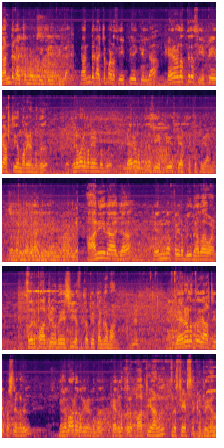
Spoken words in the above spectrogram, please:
രണ്ട് കാഴ്ചപ്പാട് സി പി ഐക്കില്ല. രണ്ട് കാഴ്ചപ്പാട് സി പി ഐക്കില്ല. കേരളത്തിലെ സി പി ഐ രാഷ്ട്രീയം പറയേണ്ടത് നിലപാട് പറയേണ്ടത് കേരളത്തിലെ സി പി ഐ സ്റ്റേറ്റ് സെക്രട്ടറിയാണ് Annie Raja N F I W നേതാവാണ്. അതൊരു പാർട്ടിയുടെ ദേശീയ സെക്രട്ടേറിയറ്റ് അംഗമാണ് കേരളത്തിലെ രാഷ്ട്രീയ പ്രശ്നങ്ങളിൽ നിലപാട് പറയേണ്ടത് കേരളത്തിലെ പാർട്ടിയാണ് അതിന്റെ സ്റ്റേറ്റ് സെക്രട്ടറിയാണ്.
